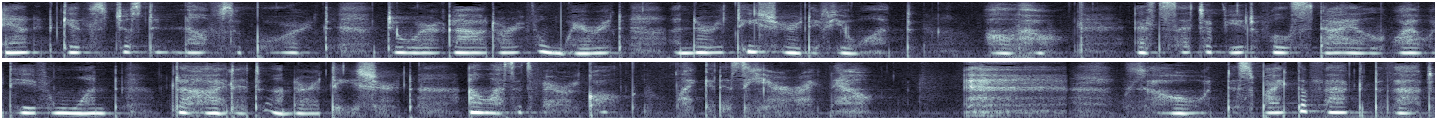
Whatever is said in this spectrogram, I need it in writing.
and it gives just enough support to work out or even wear it under a t-shirt if you want. Although it's such a beautiful style, why would you even want to hide it under a t-shirt unless it's very cold like it is here right now? So, despite the fact that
